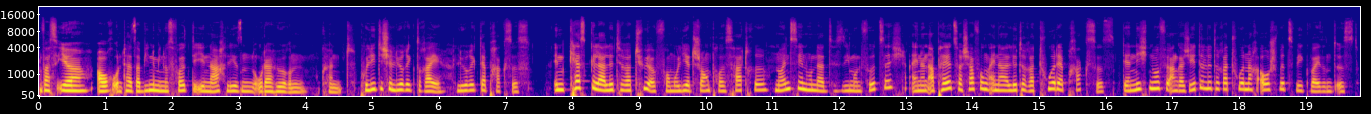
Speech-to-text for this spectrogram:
was ihr auch unter sabine-volk.de nachlesen oder hören könnt. Politische Lyrik 3, Lyrik der Praxis. In la littérature formuliert Jean-Paul Sartre 1947 einen Appell zur Schaffung einer Literatur der Praxis, der nicht nur für engagierte Literatur nach Auschwitz wegweisend ist.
